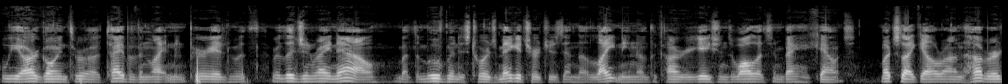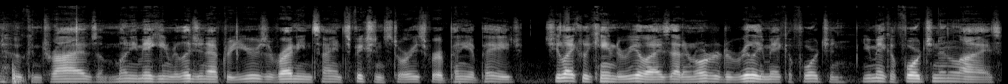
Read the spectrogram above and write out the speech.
We are going through a type of enlightenment period with religion right now, but the movement is towards megachurches and the lightening of the congregation's wallets and bank accounts. Much like L. Ron Hubbard, who contrives a money making religion after years of writing science fiction stories for a penny a page, she likely came to realize that in order to really make a fortune, you make a fortune in lies.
